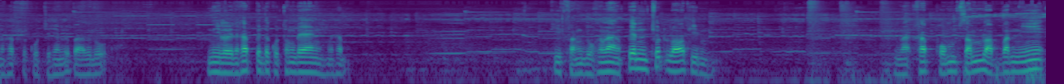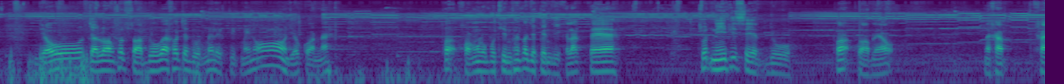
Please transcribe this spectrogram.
นะครับตะกุดจะเห็นหรือเปล่าไม่รู้ นี่เลยนะครับ เป็นตะกรุดทองแดงนะครับ ที่ฝังอยู่ข้างล่าง เป็นชุดล้อพิมพ์นะครับ ผมสำหรับวันนี้ เดี๋ยวจะลองทดสอบดูว่าเขาจะดูดแม่เหล็กติดไหมเนาะเดี๋ยวก่อนนะ เพราะของหลวงปู่ทิมท่านก็จะเป็นเอกลักษณ์แต่ชุดนี้พิเศษอยู่ เพราะตอบแล้วนะครับ ใคร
